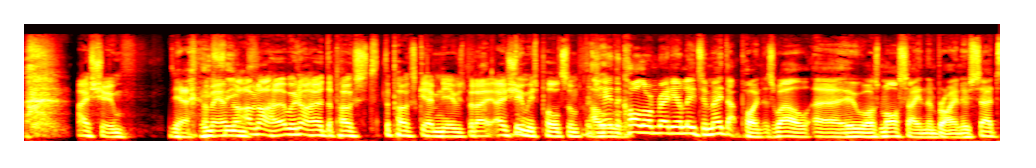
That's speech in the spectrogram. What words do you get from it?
I assume. Yeah, I mean, I've seems- not, I've not heard. We've not heard the post the post game news, but I, I assume he's pulled something. Did you hear the caller on Radio Leeds who made that point as well, uh, who was more sane than Brian, who said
